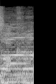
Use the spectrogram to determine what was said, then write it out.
さ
